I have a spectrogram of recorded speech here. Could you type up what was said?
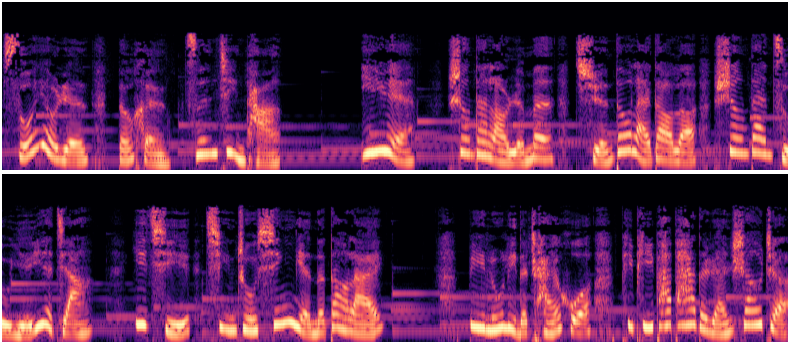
所有人都很尊敬他。一月，圣诞老人们全都来到了圣诞祖爷爷家，一起庆祝新年的到来。壁炉里的柴火噼噼啪啪的燃烧着，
